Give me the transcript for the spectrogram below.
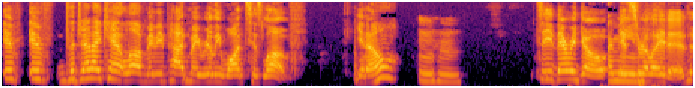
if if the Jedi can't love, maybe Padme really wants his love. You know? Mm mhm. See, there we go. I mean, it's related.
